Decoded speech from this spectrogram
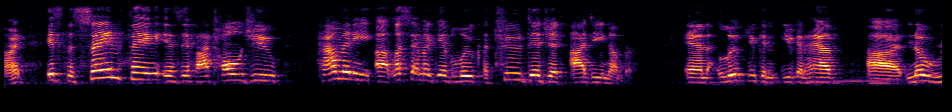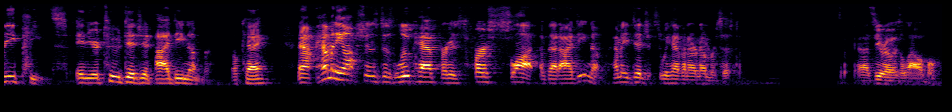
All right, it's the same thing as if I told you how many. Uh, let's say I'm going to give Luke a two-digit ID number, and Luke, you can you can have uh, no repeats in your two-digit ID number. Okay, now, how many options does Luke have for his first slot of that ID number? How many digits do we have in our number system? Uh, zero is allowable.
